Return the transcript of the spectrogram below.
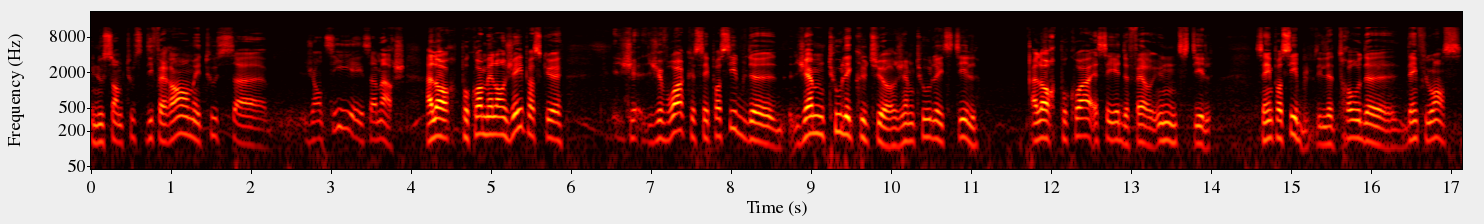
nous sommes tous différents mais tous euh, gentils et ça marche. Alors pourquoi mélanger? Parce que je, vois que c'est possible de... J'aime toutes les cultures, j'aime tous les styles. Alors pourquoi essayer de faire un style? C'est impossible, il y a trop d'influence.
